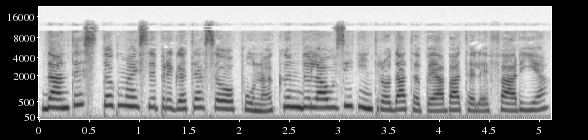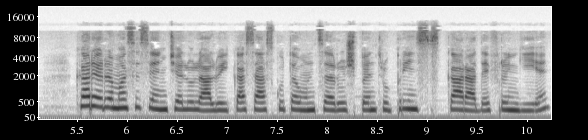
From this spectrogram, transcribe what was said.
Dantes tocmai se pregătea să o pună când îl auzi dintr-o dată pe abatele Faria, care rămăsese în celula lui ca să ascută un țăruș pentru prins scara de frânghie,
